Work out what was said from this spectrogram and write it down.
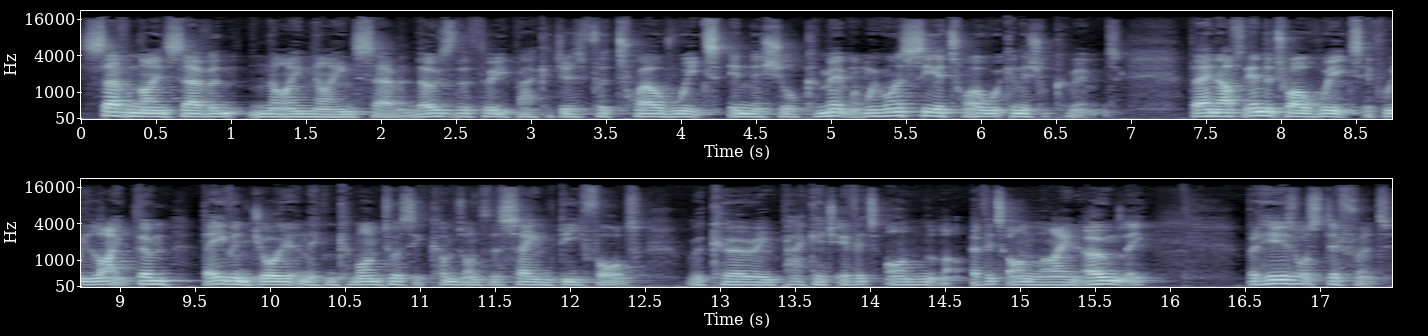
797 997. Those are the three packages for 12 weeks initial commitment. We want to see a 12 week initial commitment. Then, after the end of 12 weeks, if we like them, they've enjoyed it, and they can come on to us, it comes onto the same default recurring package if it's on if it's online only. But here's what's different.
